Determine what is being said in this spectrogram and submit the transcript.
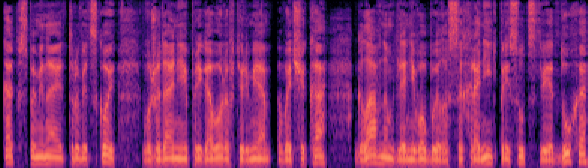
Как вспоминает Трубецкой, в ожидании приговора в тюрьме ВЧК главным для него было сохранить присутствие духа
